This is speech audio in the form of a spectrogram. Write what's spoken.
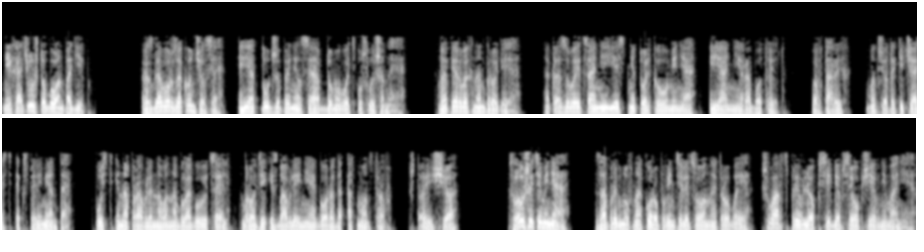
не хочу, чтобы он погиб. Разговор закончился, и я тут же принялся обдумывать услышанное. Во-первых, надгробия. Оказывается, они есть не только у меня, и они работают. Во-вторых, мы все-таки часть эксперимента, пусть и направленного на благую цель, вроде избавления города от монстров. Что еще? «Слушайте меня!» Запрыгнув на короб вентиляционной трубы, Шварц привлек к себе всеобщее внимание.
